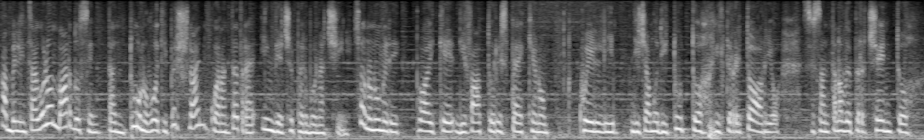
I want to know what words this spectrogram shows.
A Bellinzago Lombardo 71 voti per Schlein, 43 invece per Bonaccini. Sono numeri poi che di fatto rispecchiano quelli diciamo di tutto il territorio, 69%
